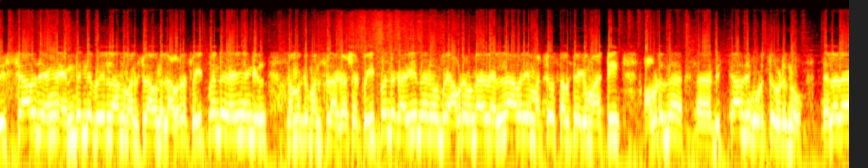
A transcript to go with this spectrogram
ഡിസ്ചാർജ് എന്തിന്റെ പേരിലാണെന്ന് മനസ്സിലാവുന്നില്ല. അവരുടെ ട്രീറ്റ്മെന്റ് കഴിഞ്ഞെങ്കിൽ നമുക്ക് മനസ്സിലാക്കാം. പക്ഷെ ട്രീറ്റ്മെന്റ് കഴിയുന്നതിന് മുമ്പ് അവിടെ ഉണ്ടായിരുന്ന എല്ലാവരെയും മറ്റൊരു സ്ഥലത്തേക്ക് മാറ്റി അവിടുന്ന് ഡിസ്ചാർജ് കൊടുത്തു വിടുന്നു. ചിലര്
